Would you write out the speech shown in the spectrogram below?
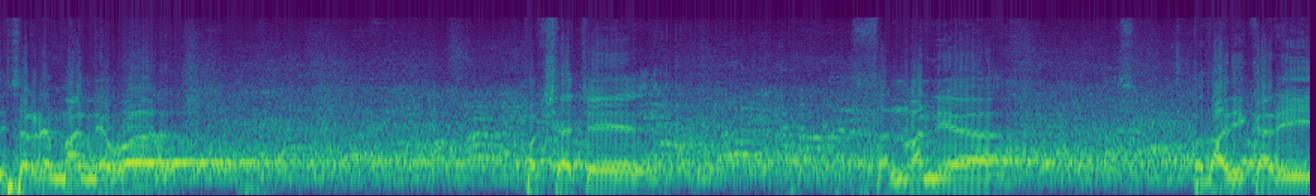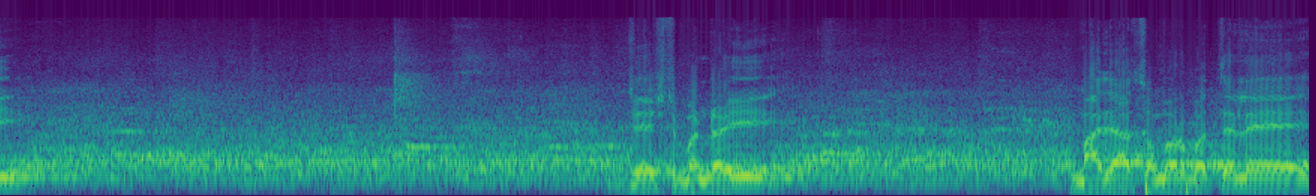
ते सगळे मान्यवर पक्षाचे सन्मान्य पदाधिकारी ज्येष्ठ मंडळी माझ्यासमोर बसलेले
